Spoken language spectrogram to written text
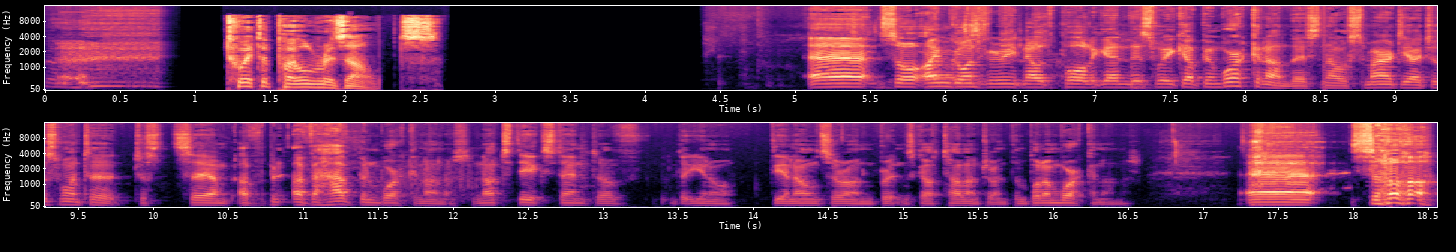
Twitter poll results. Uh, so I'm going to be reading out the poll again this week. I've been working on this now, Smarty. I just want to just say I'm, I've been, I've have been working on it, not to the extent of the you know the announcer on Britain's Got Talent or anything, but I'm working on it. Uh, so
